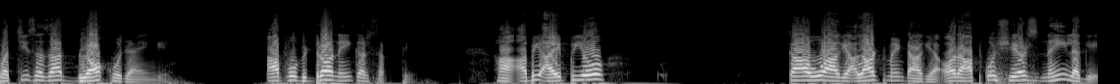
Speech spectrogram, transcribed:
पच्चीस हज़ार ब्लॉक हो जाएँगे। आप वो विड्रॉ नहीं कर सकते। हाँ अभी आईपीओ का वो आ गया अलॉटमेंट आ गया, और आपको शेयर्स नहीं लगे।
